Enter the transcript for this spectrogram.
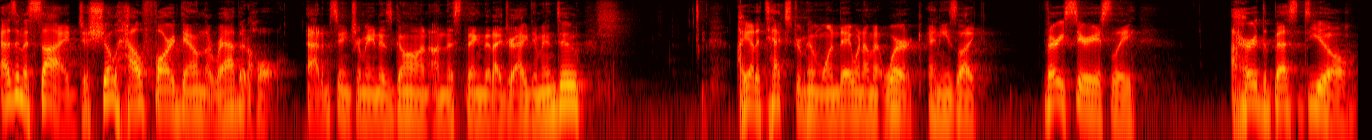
as an aside, just show how far down the rabbit hole Adam St. Germain has gone on this thing that I dragged him into. I got a text from him one day when I'm at work, and he's like, very seriously, I heard the best deal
